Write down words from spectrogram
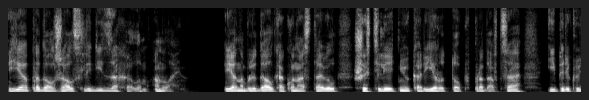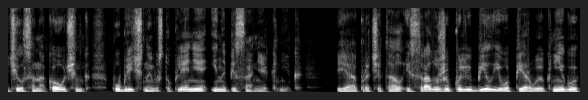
я продолжал следить за Хэллом онлайн. Я наблюдал, как он оставил шестилетнюю карьеру топ-продавца и переключился на коучинг, публичные выступления и написание книг. Я прочитал и сразу же полюбил его первую книгу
